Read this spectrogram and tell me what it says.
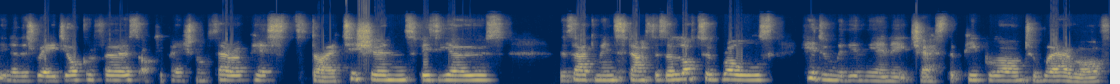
You know, there's radiographers, occupational therapists, dietitians, physios. There's admin staff. There's a lot of roles hidden within the NHS that people aren't aware of.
